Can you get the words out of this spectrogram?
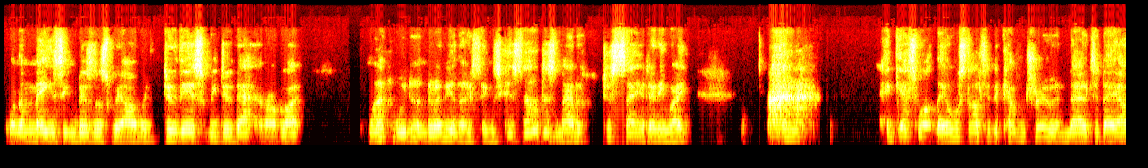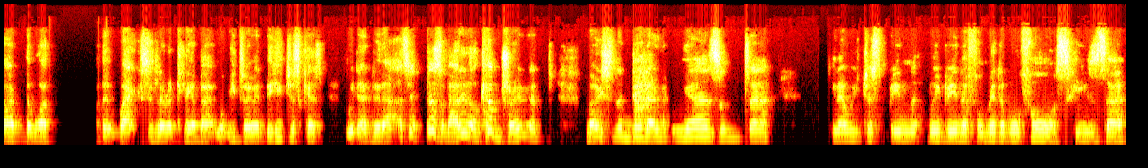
what an amazing business we are. We do this, we do that, and I'm like, Michael, we don't do any of those things. He goes, no, it doesn't matter. Just say it anyway. And, and guess what? They all started to come true. And now today, I'm the one that waxes lyrically about what we do, and he just goes, "We don't do that." I said, "Doesn't matter; it'll come true." And most of them did over the years, and uh, you know, we've just been we've been a formidable force. He's uh,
